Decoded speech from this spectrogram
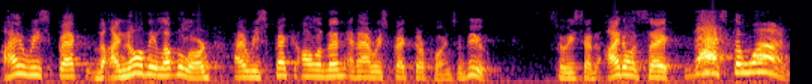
I respect, the, I know they love the Lord, I respect all of them, and I respect their points of view. So he said, I don't say, that's the one.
